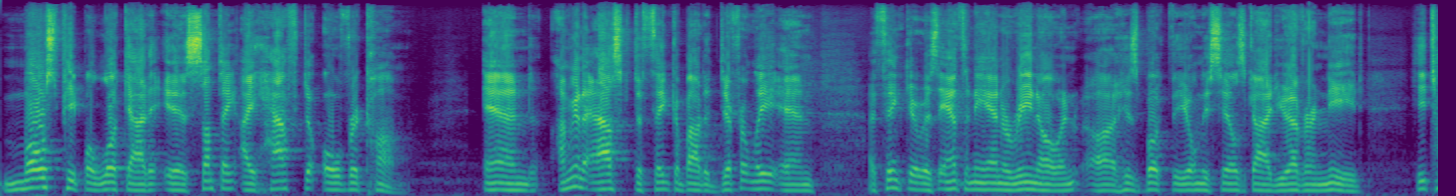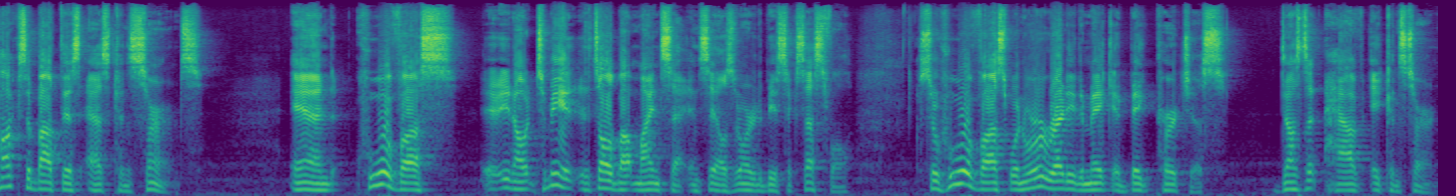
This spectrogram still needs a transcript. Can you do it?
most people look at it as something I have to overcome and I'm going to ask to think about it differently. And I think it was Anthony Iannarino in uh, his book, The Only Sales Guide You Ever Need. He talks about this as concerns. And who of us, you know, to me, it's all about mindset in sales in order to be successful. So, who of us, when we're ready to make a big purchase, doesn't have a concern,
